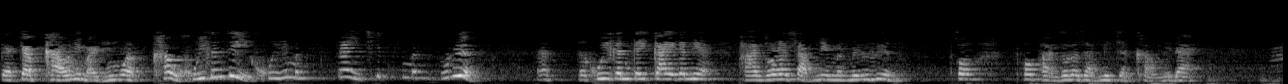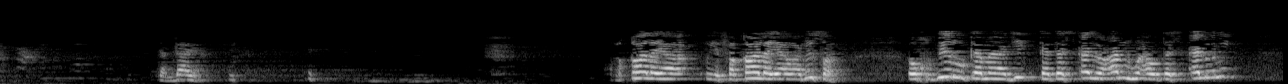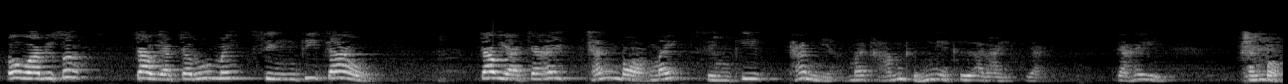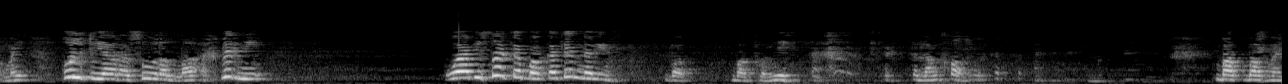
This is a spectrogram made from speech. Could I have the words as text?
แต่จับเข่านี่หมายถึงว่าเข้าคุยกันสิคุยให้มันใกล้ชิดให้มันรู้เรื่องแต่คุยกันไกลๆกันเนี่ย ผ่านโทรศัพท์นี่มันไม่รู้เรื่องเพราะเพราะผ่านโทรศัพท์นี่จับเข่าไม่ได้จับได้อะ فقال يا فقال يا وابصة أخبرك ما جئت تسأل عنه أو تسألني โอวาบิซะเจ้าอยากจะรู้ไหมสิ่งที่เจ้า เจ้าอยากจะให้ฉันบอกไหมสิ่งที่ท่านเนี่ย มาถามถึงเนี่ยคืออะไร อยากจะให้ฉันบอกไหมกุลตุยารสูลลอฮ์อัคบิรนีวาบิซะก็บอกกับท่านนบีบอกบอกผมนี่จะร้องขอบอกบอกไหม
